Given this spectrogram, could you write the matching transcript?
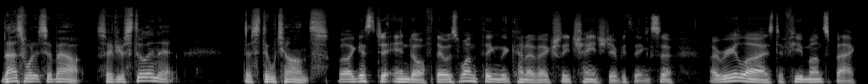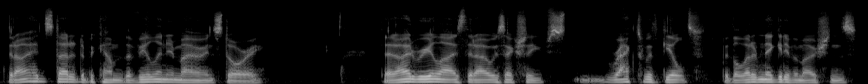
that's what it's about so if you're still in it there's still chance. Well, I guess to end off, there was one thing that kind of actually changed everything. So I realized a few months back that I had started to become the villain in my own story. That I'd realized that I was actually racked with guilt, with a lot of negative emotions.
